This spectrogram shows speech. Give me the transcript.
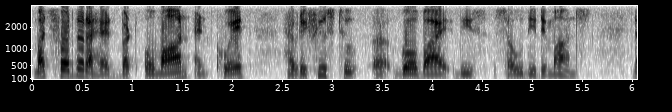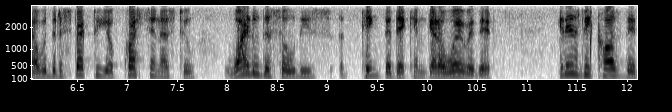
much further ahead, but Oman and Kuwait have refused to uh, go by these Saudi demands. Now, with respect to your question as to why do the Saudis think that they can get away with it? It is because they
